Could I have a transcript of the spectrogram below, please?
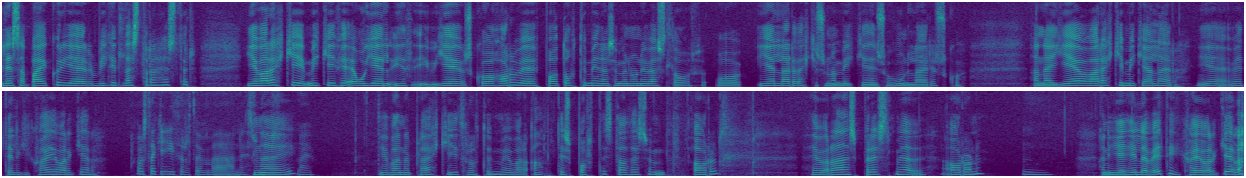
Lesa bækur, ég er mikill lestrarhestur. Ég var ekki mikið, og ég, ég, ég sko horfi upp á dóttir mína sem er núna í Vestlór og ég lærið ekki svona mikið eins og hún lærir sko. Þannig að ég var ekki mikið að læra. Ég veit ekki hvað ég var að gera. Þú varst ekki íþróttum eða neitt svona? Nei. Nei. Ég var nefnilega ekki Íþróttum, ég var antisportist á þessum árum. Hefur aðeins breyst með árunum. Mm. Þannig ég heila veit ekki hvað ég var að gera.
